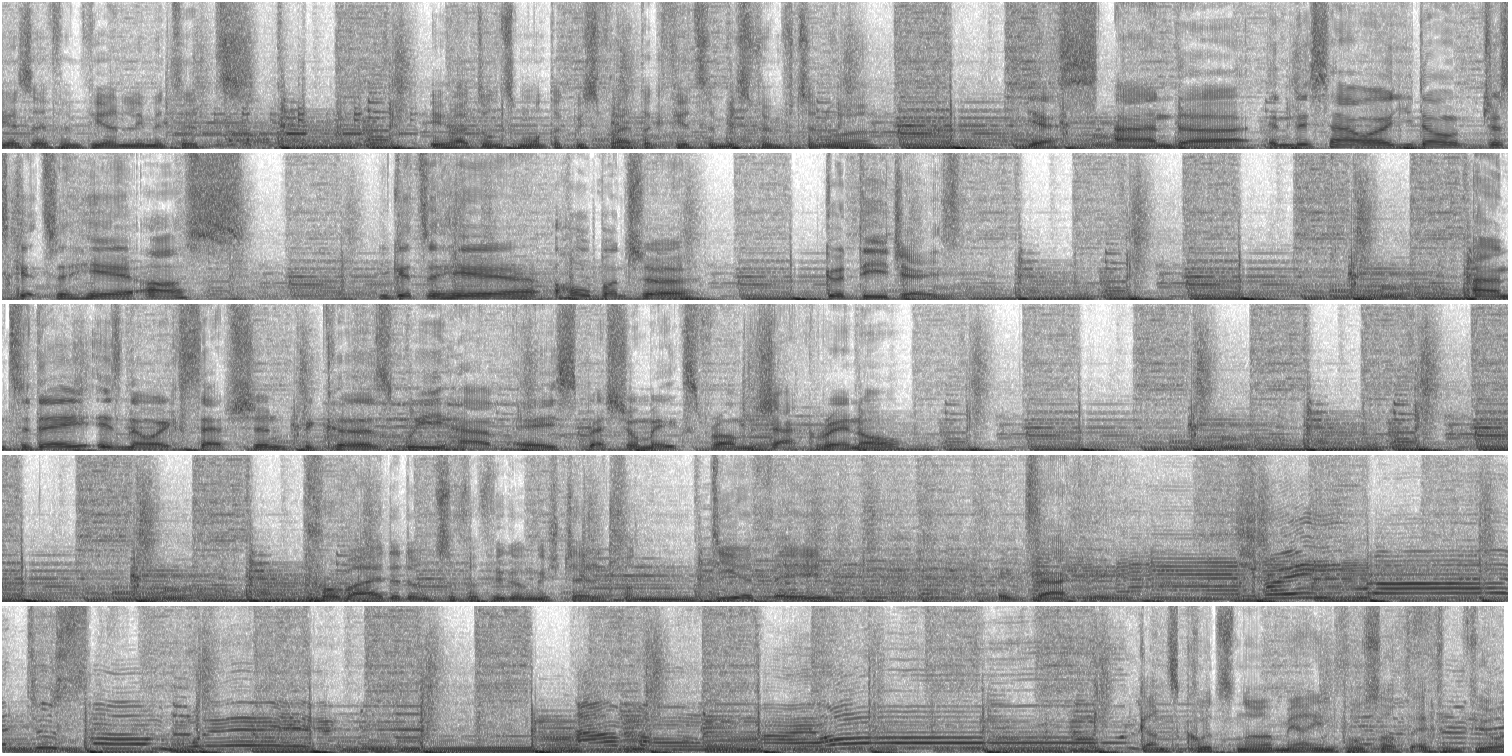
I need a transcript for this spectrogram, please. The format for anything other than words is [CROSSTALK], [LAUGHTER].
Hier ist FM4 Unlimited. Ihr hört uns Montag bis Freitag 14 bis 15 Uhr. Yes, and uh, in this hour you don't just get to hear us, you get to hear a whole bunch of good DJs. And today is no exception because we have a special mix from Jacques Renault. Provided und zur Verfügung gestellt von DFA. Exactly. Ganz kurz nur mehr Infos auf fm 4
